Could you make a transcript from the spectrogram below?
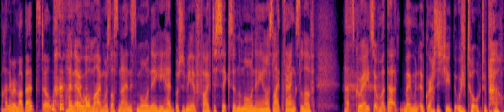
Mine are in my bed still. I know. Well, mine was last night. And this morning he headbutted me at five to six in the morning. I was like, thanks, love. That's great. So that moment of gratitude that we've talked about,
